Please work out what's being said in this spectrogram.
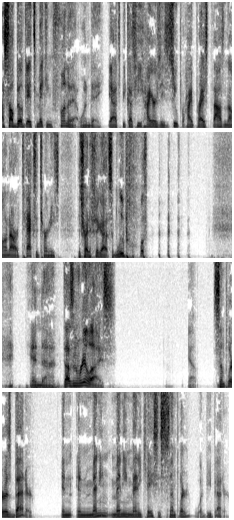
I saw Bill Gates making fun of that one day. Yeah, it's because he hires these super high priced thousand dollar an hour tax attorneys to try to figure out some loopholes. and uh, doesn't realize, yeah, simpler is better. In in many many many cases, simpler would be better,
